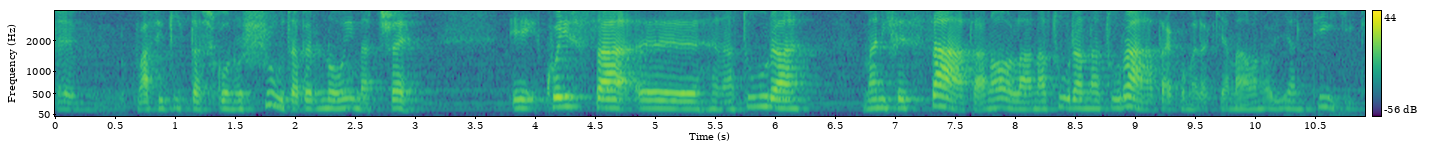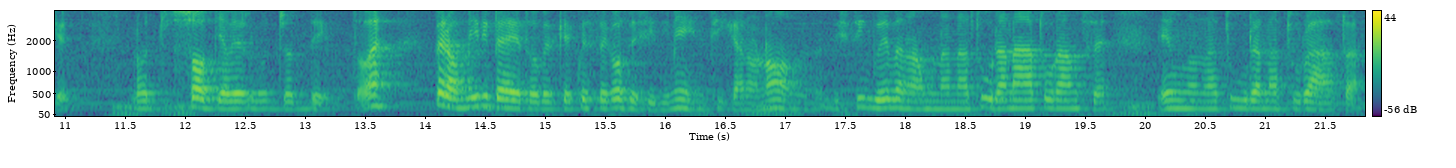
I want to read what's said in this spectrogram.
eh, quasi tutta sconosciuta per noi, ma c'è. E questa eh, natura manifestata, no? la natura naturata, come la chiamavano gli antichi, che so di averlo già detto, eh? Però mi ripeto perché queste cose si dimenticano, no? Distinguevano una natura naturans e una natura naturata,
